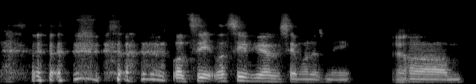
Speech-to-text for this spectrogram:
let's see. Let's see if you have the same one as me. Yeah. Um,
